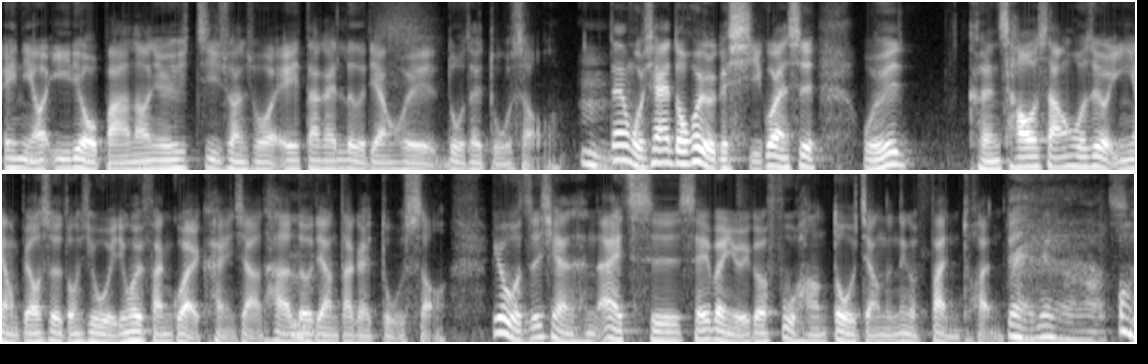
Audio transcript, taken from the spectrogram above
哎、你要一六八，然后你就去计算说，哎、大概热量会落在多少。嗯但我现在都会有一个习惯是，我会可能超商或者有营养标示的东西，我一定会翻过来看一下它的热量大概多少。因为我之前很爱吃 Seven 有一个富航豆浆的那个饭团，对，那个很好吃。哦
